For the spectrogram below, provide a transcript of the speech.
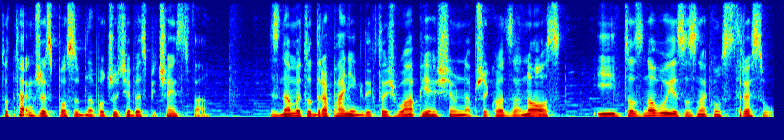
to także sposób na poczucie bezpieczeństwa. Znamy to drapanie, gdy ktoś łapie się na przykład za nos i to znowu jest oznaką stresu.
